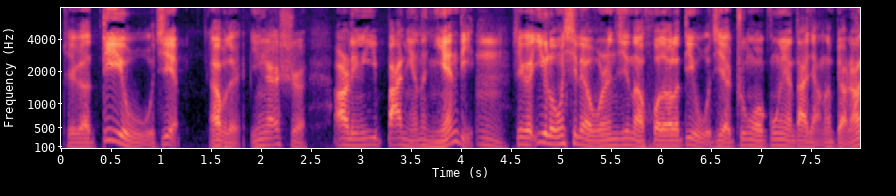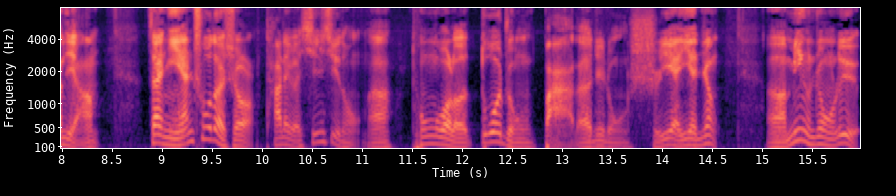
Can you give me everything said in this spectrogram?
这个第五届。啊，不对，应该是二零一八年的年底。嗯，这个翼龙系列无人机呢，获得了第五届中国工业大奖的表彰奖。在年初的时候，它这个新系统呢，通过了多种靶的这种实验验证，呃，命中率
